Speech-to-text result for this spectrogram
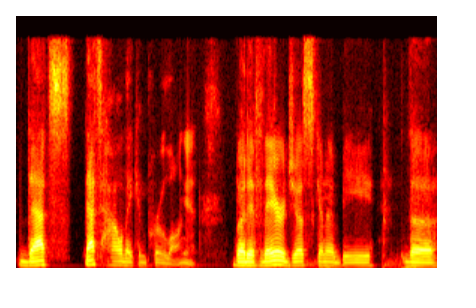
that's that's how they can prolong it. But if they're just going to be the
